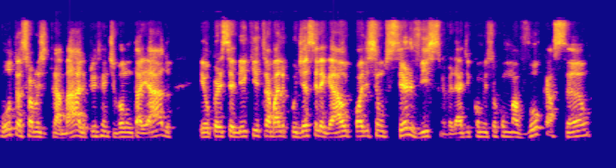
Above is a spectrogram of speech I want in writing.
outras formas de trabalho, principalmente voluntariado, eu percebi que trabalho podia ser legal e pode ser um serviço. Na verdade, começou como uma vocação,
